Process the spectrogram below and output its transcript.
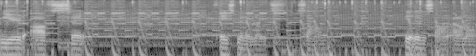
Weird offset placement of notes song. Bit of the song, I don't know.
